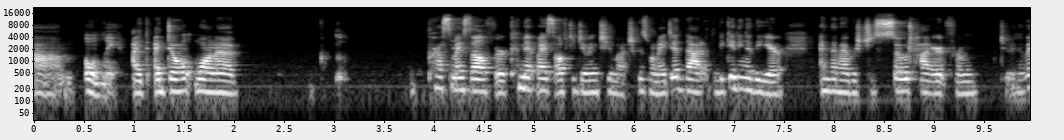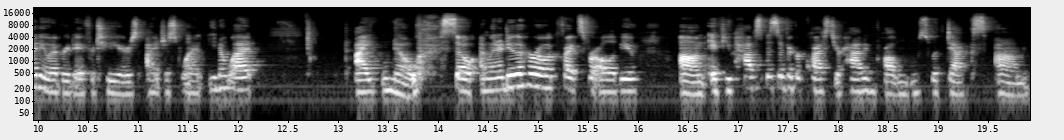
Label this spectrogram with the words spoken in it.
um, only. I, I don't want to press myself or commit myself to doing too much because when I did that at the beginning of the year and then I was just so tired from doing a video every day for two years, I just went, you know what? I know. So I'm going to do the heroic fights for all of you. Um, if you have specific requests, you're having problems with decks, um,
